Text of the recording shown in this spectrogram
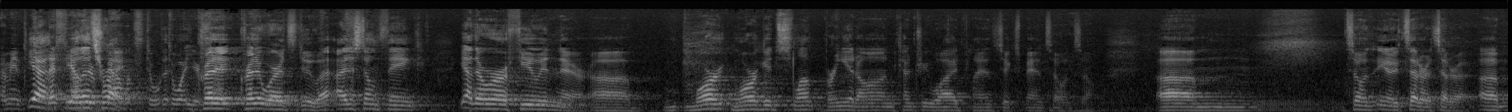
I mean, yeah, that's the no, other that's right. to, to what you're credit, saying. Credit where it's due. I, I just don't think, yeah, there were a few in there. Uh, mor- mortgage slump, bring it on, countrywide plans to expand so and so. Um, so, you know, et cetera, et cetera. Um,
